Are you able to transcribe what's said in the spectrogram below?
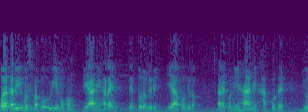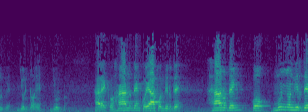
oya kadi wiimo sifa ko o wiimo kon yani haray ɗen torodiri yaafodiro haray ko ni hani hakkude julɓe julɗo e julɗo. Haray ko hanuɗen ko yaafodirde hanuɗen ko muñodirde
